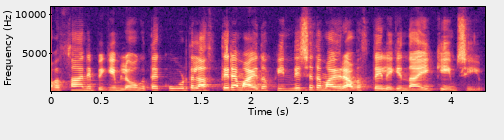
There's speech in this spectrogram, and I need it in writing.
അവസാനിപ്പിക്കുകയും ലോകത്തെ കൂടുതൽ അസ്ഥിരമായതും ഭിന്നിച്ചതുമായ ഒരു അവസ്ഥയിലേക്ക് നയിക്കുകയും ചെയ്യും.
